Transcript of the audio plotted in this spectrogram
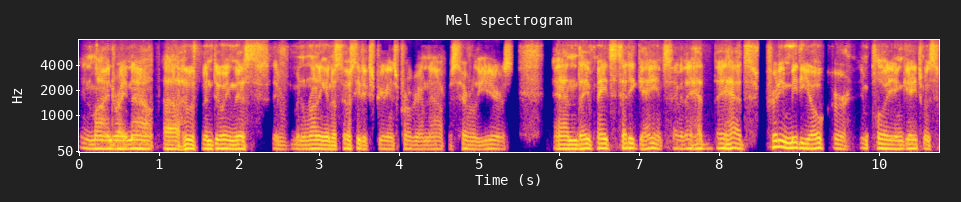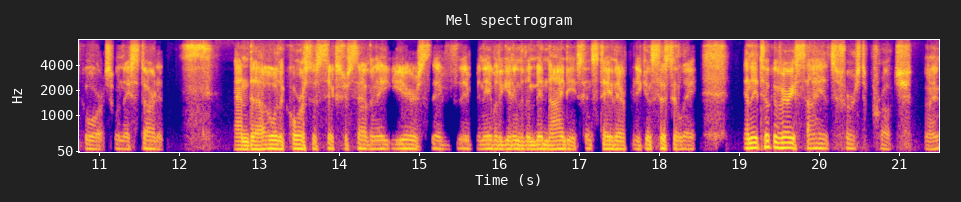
in mind right now uh, who've been doing this. They've been running an associate experience program now for several years, and they've made steady gains. I mean, they had they had pretty mediocre employee engagement scores when they started. And uh, over the course of six or seven, eight years, they've they've been able to get into the mid 90s and stay there pretty consistently. And they took a very science first approach right?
